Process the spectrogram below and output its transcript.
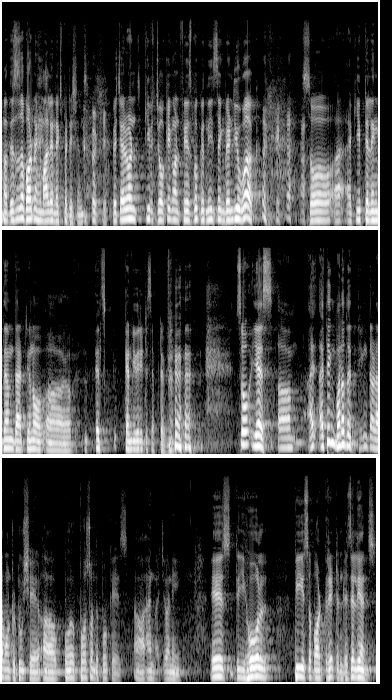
no, this is about my Himalayan expeditions, Okay. which everyone keeps joking on Facebook with me, saying, "When do you work?" so I, I keep telling them that you know uh, it can be very deceptive. so yes, um, I, I think one of the things that I want to do share uh, post on the book is uh, and my journey is the whole piece about grit and resilience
